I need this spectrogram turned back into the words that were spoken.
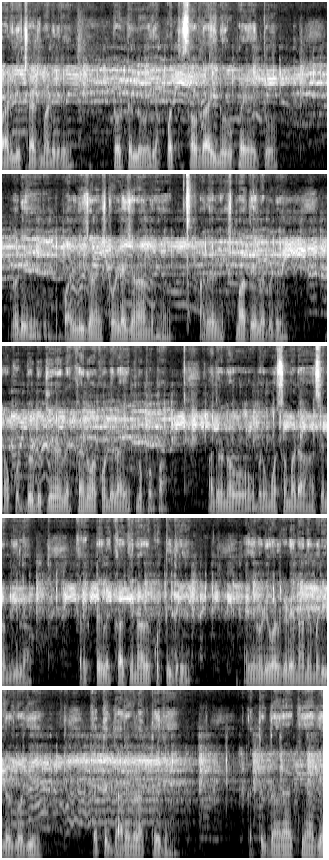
ಬಾಡಿಗೆ ಚಾರ್ಜ್ ಮಾಡಿದ್ರಿ. ಟೋಟಲ್ಲು ಎಪ್ಪತ್ತು ಸಾವಿರದ ಐನೂರು ರೂಪಾಯಿ ಆಯಿತು. ನೋಡಿ ಹಳ್ಳಿ ಜನ ಇಷ್ಟು ಒಳ್ಳೆ ಜನ ಅಂದರೆ ಅದರಲ್ಲಿ ನೆಕ್ಸ್ಟ್ ಮಾತೇ ಇಲ್ಲ ಬಿಡ್ರಿ. ನಾವು ಕೊಟ್ಟು ದುಡ್ಡು ಕ್ಲೀನಾಗಿ ಲೆಕ್ಕನೂ ಹಾಕ್ಕೊಂಡಿಲ್ಲ ಎಪ್ಪನೂ ಪಾಪ. ಆದರೂ ನಾವು ಒಬ್ಬರು ಮೋಸ ಮಾಡೋ ಆಸೆ ನಮಗಿಲ್ಲ. ಕರೆಕ್ಟಾಗಿ ಲೆಕ್ಕ ಹಾಕಿ ನಾವೇ ಕೊಟ್ಟಿದ್ರಿ. ಹಾಗೆ ನೋಡಿ, ಒಳಗಡೆ ನಾನೇ ಮರಿಗಳಿಗೆ ಹೋಗಿ ಕತ್ತಿಗೆ ದಾರಗಳು ಕತ್ತಿಗೆ ದಾರ ಹಾಕಿ ಹಾಗೇ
